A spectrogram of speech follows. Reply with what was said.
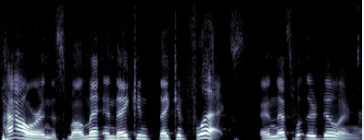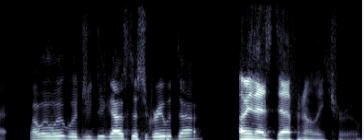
power in this moment, and they can they can flex, and that's what they're doing, right? I mean, would you, you guys disagree with that? I mean, that's definitely true.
